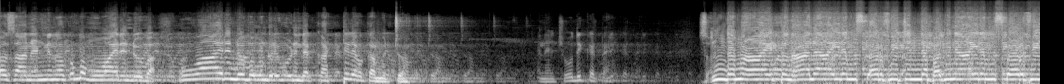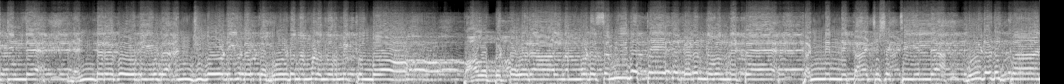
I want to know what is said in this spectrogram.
അവസാനം എണ്ണി നോക്കുമ്പോ മൂവായിരം രൂപ. മൂവായിരം രൂപ കൊണ്ട് ഒരു വീടിന്റെ കട്ടിൽ വെക്കാൻ പറ്റുമോ? ചോദിക്കട്ടെ. സ്വന്തമായിട്ട് നാലായിരം സ്ക്വയർ ഫീറ്റിന്റെ പതിനായിരം സ്ക്വയർ ഫീറ്റിന്റെ രണ്ടര കോടിയുടെ അഞ്ചു കോടിയുടെ ഒക്കെ വീട് നമ്മൾ നിർമ്മിക്കുമ്പോ പാവപ്പെട്ട ഒരാൾ നമ്മുടെ സമീപത്തേക്ക് കടന്നു വന്നിട്ട് കണ്ണിന് കാഴ്ചശക്തിയില്ല. വീടെടുക്കാൻ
